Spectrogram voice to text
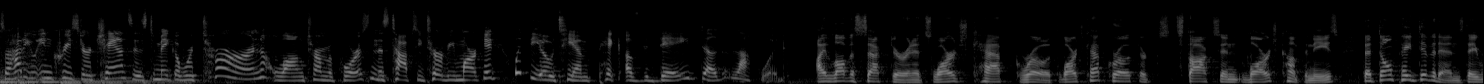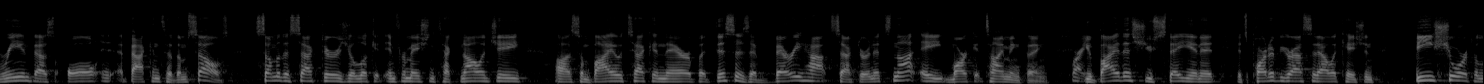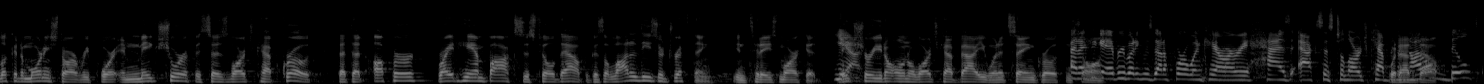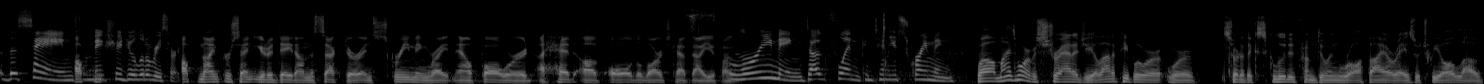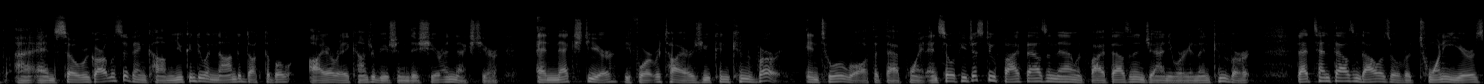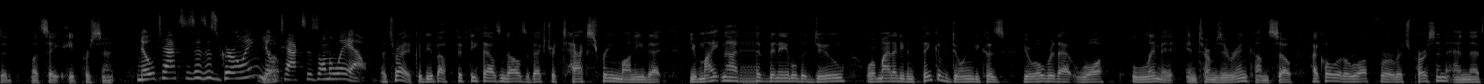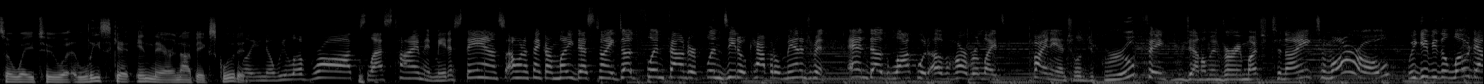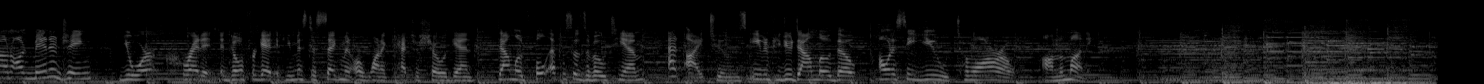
So, how do you increase your chances to make a return, long term, of course, in this topsy turvy market? With the OTM pick of the day, Doug Lockwood. I love a sector and it's large cap growth. Large cap growth are stocks in large companies that don't pay dividends. They reinvest all in, back into themselves. Some of the sectors, you'll look at information technology, uh, some biotech in there, but this is a very hot sector and it's not a market timing thing. Right. You buy this, you stay in it, it's part of your asset allocation. Be sure to look at a Morningstar report and make sure if it says large cap growth that that upper right hand box is filled out because a lot of these are drifting in today's market. Yeah. Make sure you don't own a large cap value when it's saying growth and, And so I think on. everybody who's got a 401k IRA has access to large cap, but Without they're not all built the same. So Up- make sure you do a little research. Up 9% year to date on the sector and screaming right now forward ahead of all the large cap value funds. Screaming. Doug Flynn continues screaming. Well, mine's more of a strategy. A lot of people were, were sort of excluded from doing Roth IRAs, which we all love. Uh, and so, regardless of income, you can do a non deductible IRA contribution this year and next year. And next year, before it retires, you can convert into a Roth at that point. And so, if you just do 5000 now and 5000 in January and then convert, that $10,000 over 20 years at, let's say, 8%. No taxes as it's growing, no taxes on the way out. That's right. It could be about $50,000 of extra tax-free money that you might not have been able to do or might not even think of doing because you're over that Roth limit in terms of your income. So I call it a Roth for a rich person, and that's a way to at least get in there and not be excluded. Well, you know we love Roths. Last time it made us dance. I want to thank our money desk tonight, Doug Flynn, founder of Flynn Zito Capital Management, and Doug Lockwood of Harbor Lights Financial Group. Thank you, gentlemen, very much tonight. Tomorrow, we give you the lowdown on managing your credit. And don't forget, if you missed a segment or want to catch a show again, download full episodes of OTM at iTunes. Even if you do download, though, I want to see you tomorrow on the money.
